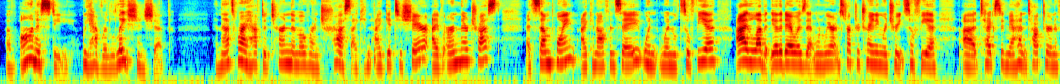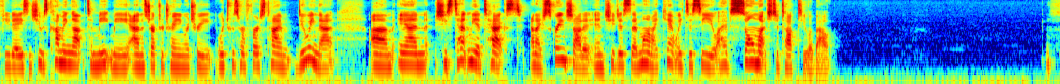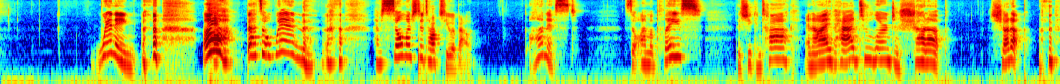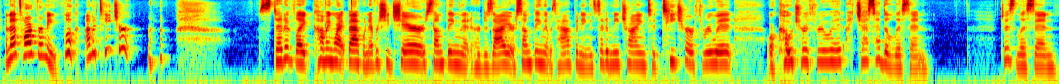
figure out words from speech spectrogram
of honesty, we have relationship. And that's where I have to turn them over and trust. I can I get to share. I've earned their trust. At some point, I can often say when when Sophia, I love it. The other day I was at when we were at instructor training retreat. Sophia uh, texted me. I hadn't talked to her in a few days, and she was coming up to meet me at instructor training retreat, which was her first time doing that. Um, and she sent me a text, and I screenshot it, and she just said, "Mom, I can't wait to see you. I have so much to talk to you about." Winning. oh, that's a win. I have so much to talk to you about. Honest. So I'm a place that she can talk, and I've had to learn to shut up. Shut up. and that's hard for me. Look, I'm a teacher. instead of like coming right back whenever she'd share something that her desire, something that was happening, instead of me trying to teach her through it or coach her through it, I just had to listen. Just listen.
